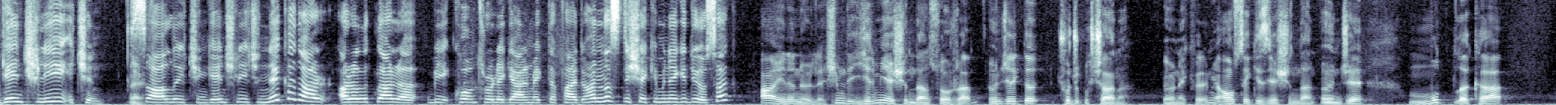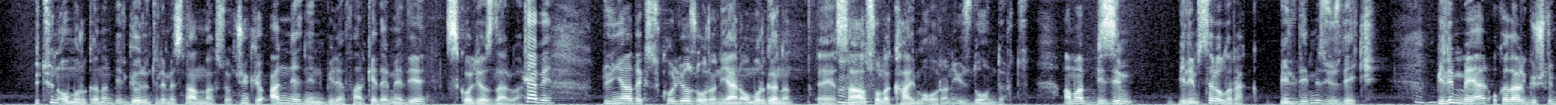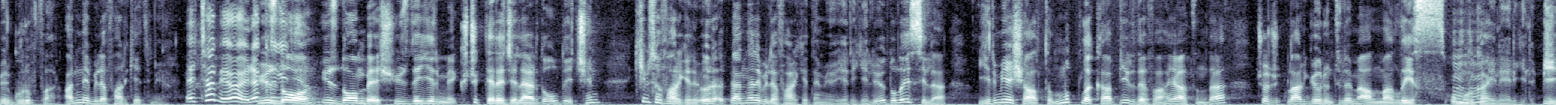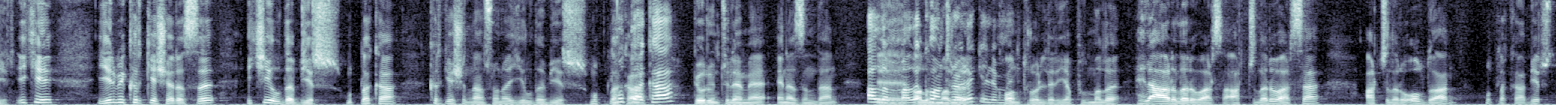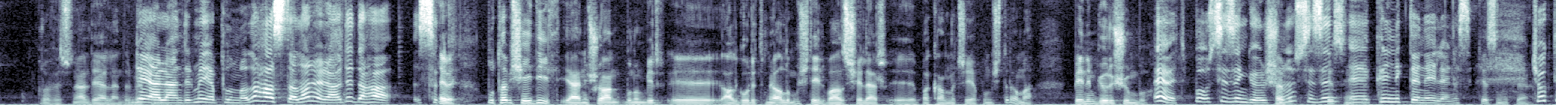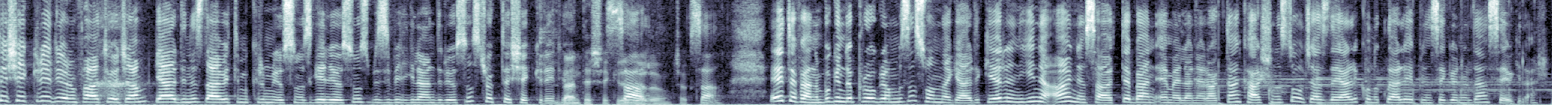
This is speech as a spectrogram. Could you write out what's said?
gençliği için, Evet. sağlığı için, gençliği için ne kadar aralıklarla bir kontrole gelmekte fayda var? Hani nasıl diş hekimine gidiyorsak Aynen öyle. Şimdi 20 yaşından sonra öncelikle çocukluk çağına örnek verelim. Yani 18 yaşından önce mutlaka bütün omurganın bir görüntülemesini almak zor. Çünkü annenin bile fark edemediği skolyozlar var. tabii. Dünyadaki skolyoz oranı yani omurganın e, sağa sola kayma oranı %14. Ama bizim bilimsel olarak bildiğimiz %2. Bilinmeyen o kadar güçlü bir grup var. Anne bile fark etmiyor. E tabii öyle %10, kıyılıyor. %15, %20 küçük derecelerde olduğu için kimse fark edemiyor. Öğretmenlere bile fark edemiyor yeri geliyor. Dolayısıyla 20 yaş altı mutlaka bir defa hayatında çocuklar görüntüleme almalıyız omurga ile ilgili. Bir. İki, 20-40 yaş arası 2 yılda bir mutlaka 40 yaşından sonra yılda bir mutlaka, Mutlaka. görüntüleme en azından Alınmalı, kontrole gelinmeli. kontrolleri yapılmalı. Hele ağrıları varsa, artçıları varsa, artçıları olduğu an mutlaka bir profesyonel değerlendirme yapılmalı. Değerlendirme yapılmalı. Hastalar herhalde daha sık. Evet. Bu tabii şey değil. Yani şu an bunun bir e, algoritmaya alınmış değil. Bazı şeyler e, bakanlıkça yapılmıştır ama benim görüşüm bu. Evet, bu sizin görüşünüz, Tabii, sizin kesinlikle. e, klinik deneyleriniz. Kesinlikle. Çok teşekkür ediyorum Fatih Hocam. Geldiniz, davetimi kırmıyorsunuz, geliyorsunuz, bizi bilgilendiriyorsunuz. Çok teşekkür ediyorum. Ben teşekkür Sağ olun. ediyorum. Çok sağ Sağ olun. olun. Evet efendim, bugün de programımızın sonuna geldik. Yarın yine aynı saatte ben Emel Anerak'tan karşınızda olacağız. Değerli konuklarla hepinize gönülden sevgiler.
